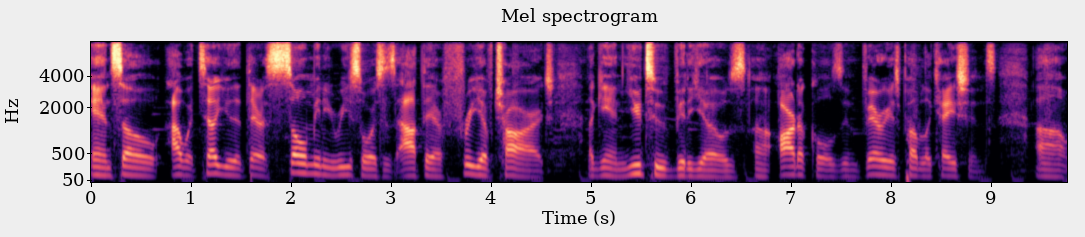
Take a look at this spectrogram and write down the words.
and so I would tell you that there are so many resources out there free of charge. Again, YouTube videos, uh, articles in various publications, uh,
